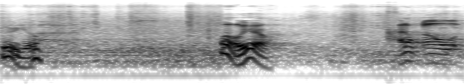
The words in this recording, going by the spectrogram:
There you go. Oh yeah. I don't know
